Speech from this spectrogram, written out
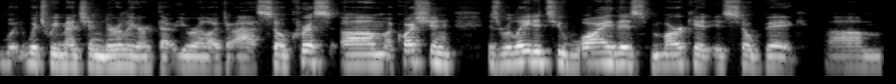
which we mentioned earlier that you were allowed to ask. So, Chris, um, a question is related to why this market is so big. Um,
